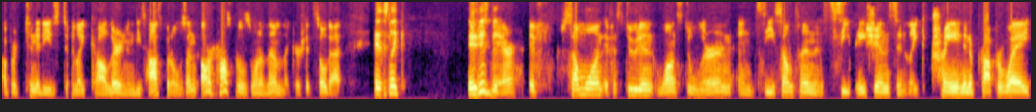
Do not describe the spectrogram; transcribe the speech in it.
opportunities to like uh, learn in these hospitals, and our hospital is one of them. Like Urchit, so that it's like it is there if someone if a student wants to learn and see something and see patients and like train in a proper way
